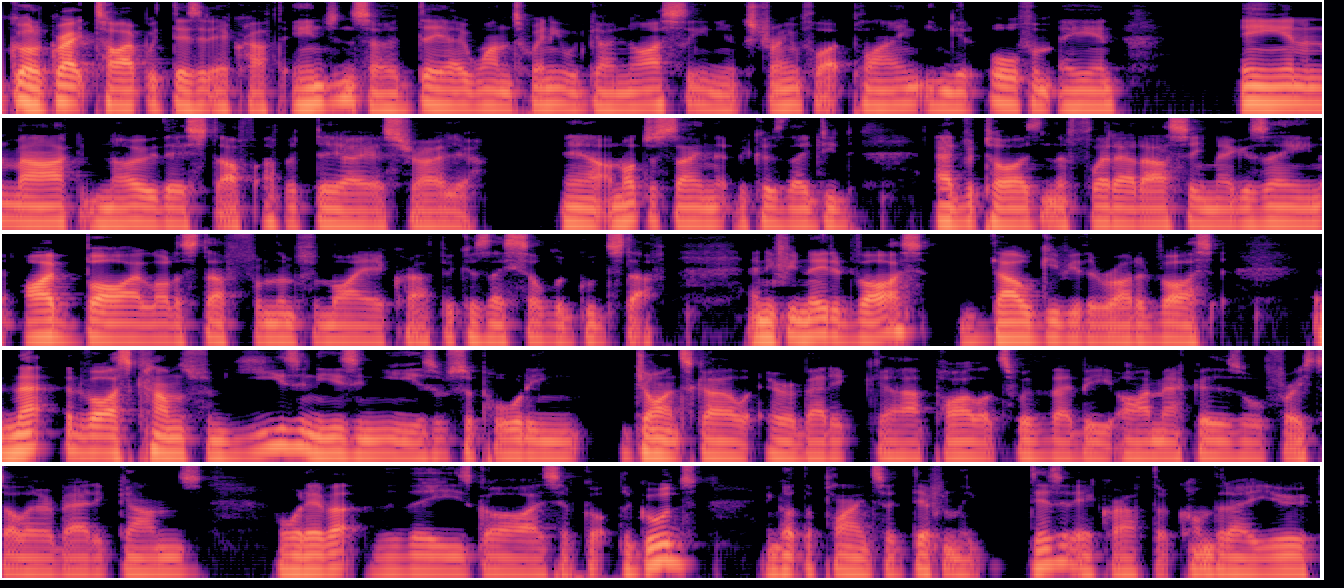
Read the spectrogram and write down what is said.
got a great type with Desert Aircraft engine, so a DA120 would go nicely in your extreme flight plane. You can get all from Ian. Ian and Mark know their stuff up at DA Australia. Now, I'm not just saying that because they did advertise in the Flat Out RC magazine. I buy a lot of stuff from them for my aircraft because they sell the good stuff. And if you need advice, they'll give you the right advice. And that advice comes from years and years and years of supporting giant scale aerobatic uh, pilots, whether they be IMACers or freestyle aerobatic guns or whatever. These guys have got the goods and got the plane. So definitely desertaircraft.com.au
